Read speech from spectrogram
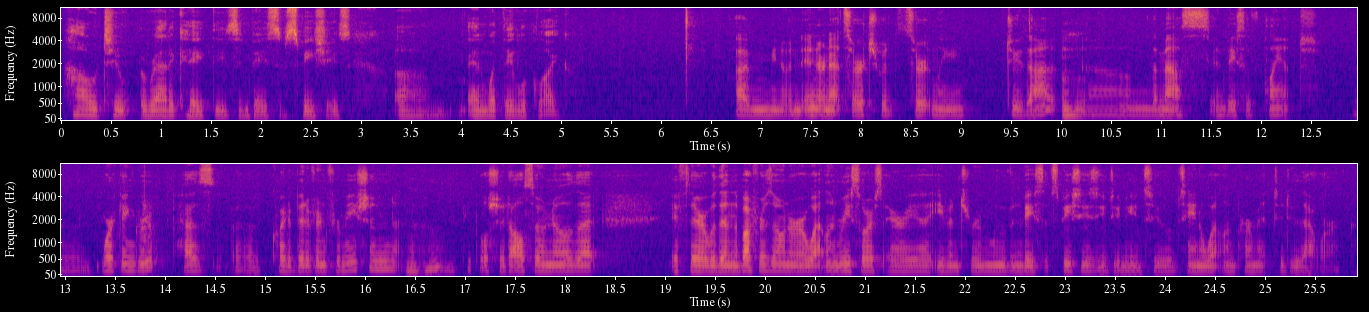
how to eradicate these invasive species um, and what they look like? um, you know, an internet search would certainly do that. Um, the Mass Invasive Plant uh, Working Group has uh, quite a bit of information. Um, people should also know that if they're within the buffer zone or a wetland resource area, even to remove invasive species, you do need to obtain a wetland permit to do that work.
